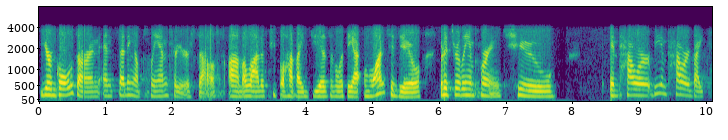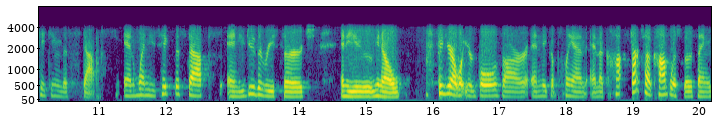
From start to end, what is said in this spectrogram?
your goals are and, and setting a plan for yourself. Um, a lot of people have ideas of what they want to do, but it's really important to empower, be empowered by taking the steps and when you take the steps and you do the research and you, you know, figure out what your goals are and make a plan and ac- start to accomplish those things.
